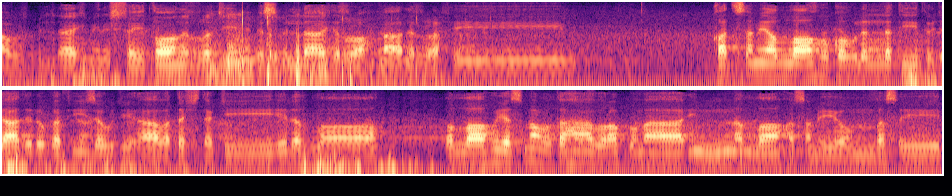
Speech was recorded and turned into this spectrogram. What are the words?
أعوذ بالله من الشيطان الرجيم. بسم الله الرحمن الرحيم. قد سمع الله قول التي تجادلك في زوجها وتشتكي إلى الله. والله يسمع تهاوركما إن الله سميع بصير.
